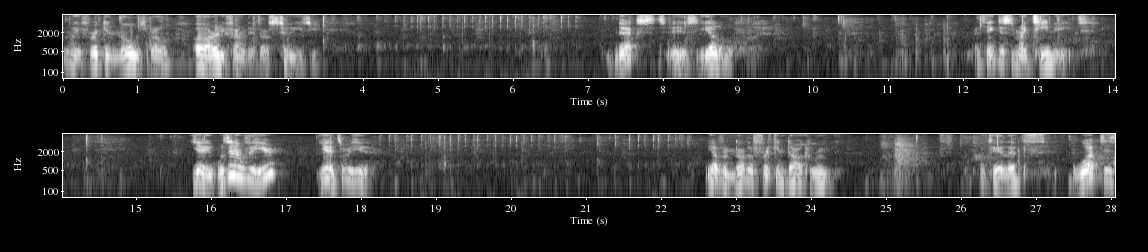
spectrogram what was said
My freaking nose, bro. Oh, I already found it. That's too easy. Next is yellow. I think this is my teammate. Yeah, was it over here? Yeah, it's over here. We have another freaking dark room. Okay, let's... What is...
